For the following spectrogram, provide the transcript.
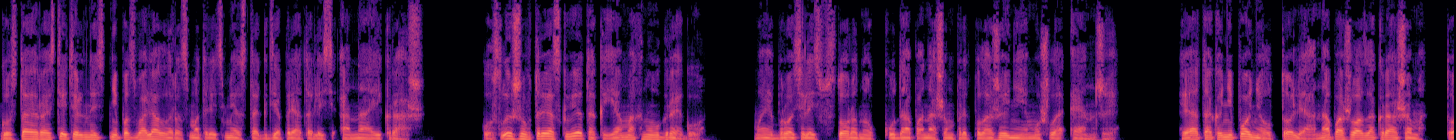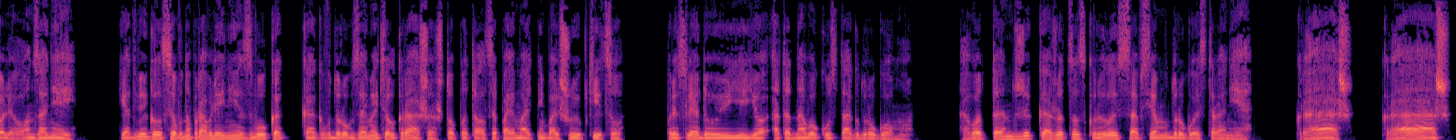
Густая растительность не позволяла рассмотреть место, где прятались она и Краш. Услышав треск веток, я махнул Грегу. Мы бросились в сторону, куда, по нашим предположениям, ушла Энджи. Я так и не понял, то ли она пошла за Крашем, то ли он за ней. Я двигался в направлении звука, как вдруг заметил Краша, что пытался поймать небольшую птицу, преследуя ее от одного куста к другому. А вот Тенджи, кажется, скрылась совсем в другой стороне. «Краш! Краш!»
